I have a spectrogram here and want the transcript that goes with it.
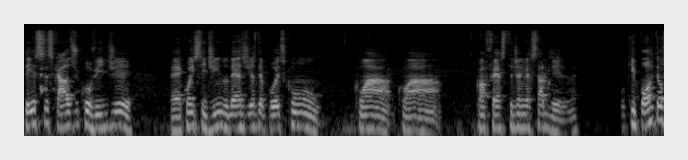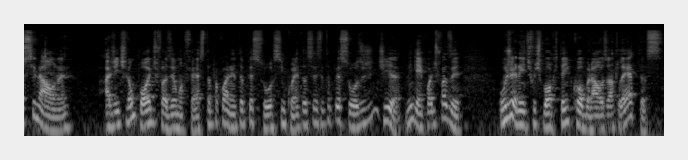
ter esses casos de Covid é, coincidindo dez dias depois com, com, a, com, a, com a festa de aniversário dele, né? O que importa é o sinal, né? A gente não pode fazer uma festa para 40 pessoas, 50, 60 pessoas hoje em dia. Ninguém pode fazer. Um gerente de futebol que tem que cobrar os atletas,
